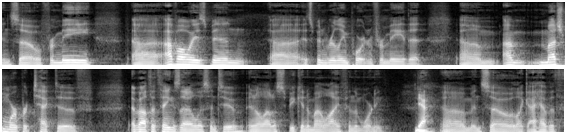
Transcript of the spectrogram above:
And so for me, uh, I've always been, uh, it's been really important for me that um, I'm much more protective about the things that I listen to and allow to speak into my life in the morning. Yeah. Um, and so like I have a, th-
